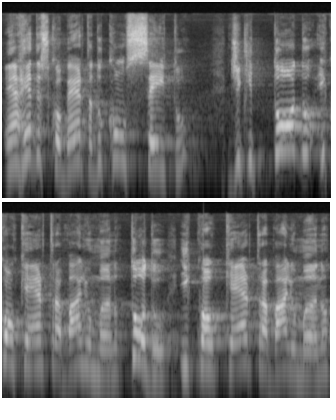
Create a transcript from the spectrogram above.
é a redescoberta do conceito de que todo e qualquer trabalho humano, todo e qualquer trabalho humano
